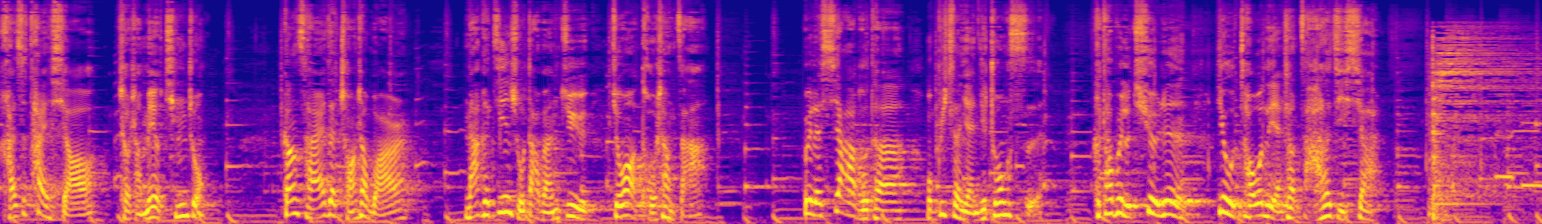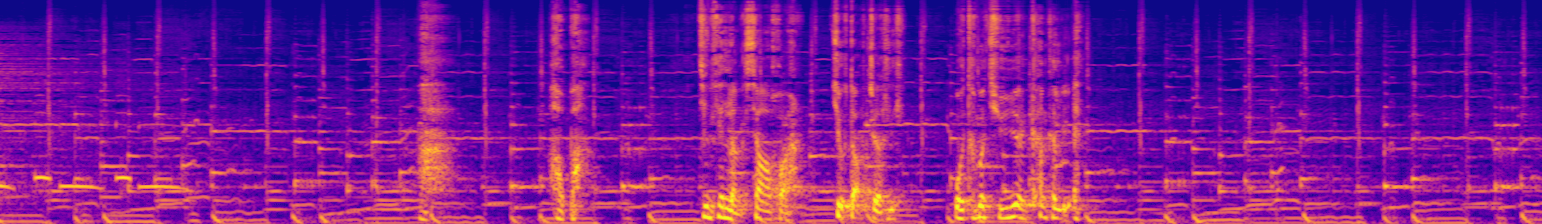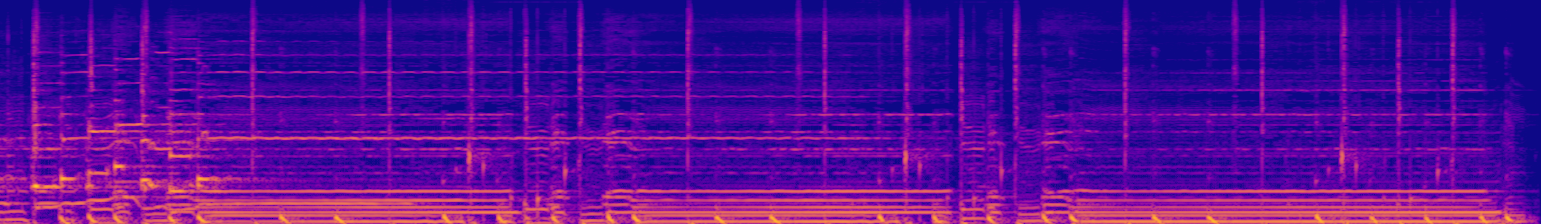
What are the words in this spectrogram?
孩子太小，手上没有轻重。刚才在床上玩，拿个金属大玩具就往我头上砸。为了吓唬他，我闭上眼睛装死，可他为了确认，又朝我脸上砸了几下。好吧，今天冷笑话就到这里，我他妈去医院看看脸。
